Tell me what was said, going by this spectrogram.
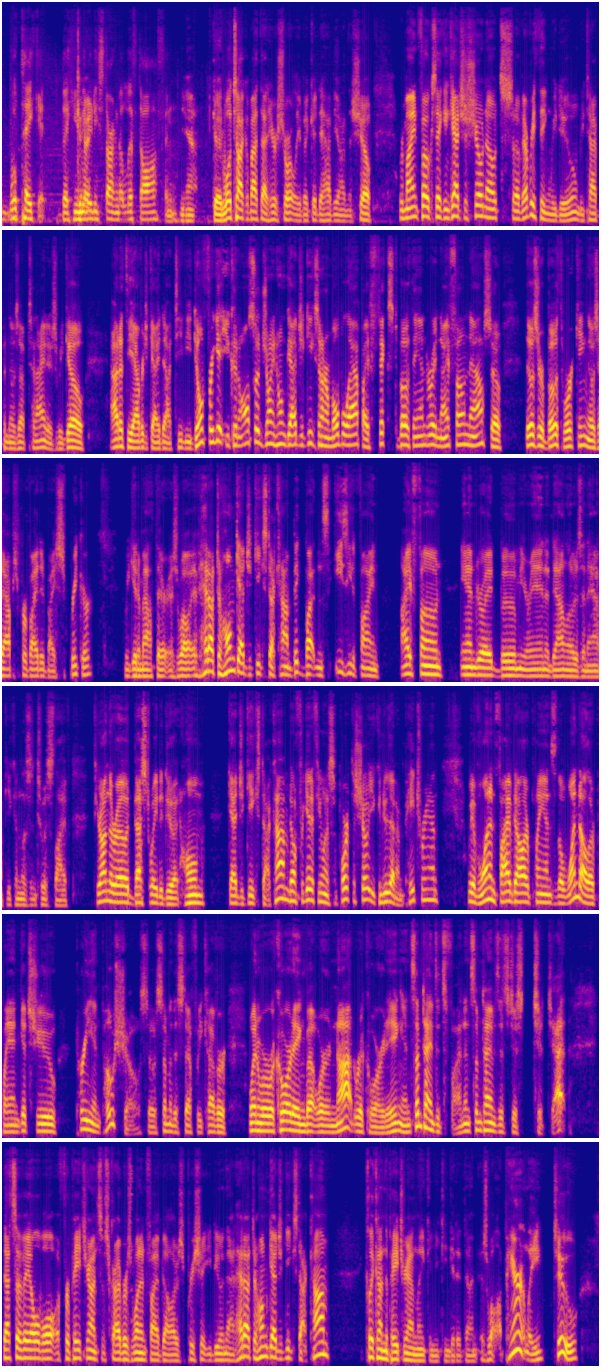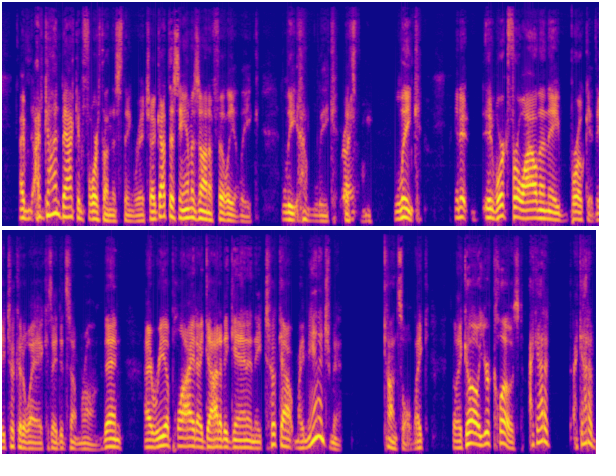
we'll take it. The humidity's starting to lift off, and yeah, good. We'll talk about that here shortly. But good to have you on the show. Remind folks they can catch the show notes of everything we do, and be typing those up tonight as we go out at theaverageguy.tv. Don't forget, you can also join Home Gadget Geeks on our mobile app. I fixed both Android and iPhone now, so those are both working. Those apps provided by Spreaker. We get them out there as well. Head out to homegadgetgeeks.com. Big buttons, easy to find. iPhone, Android, boom, you're in. A download is an app. You can listen to us live. If you're on the road, best way to do it, homegadgetgeeks.com. Don't forget, if you want to support the show, you can do that on Patreon. We have one and $5 plans. The $1 plan gets you pre and post show. So some of the stuff we cover when we're recording, but we're not recording. And sometimes it's fun and sometimes it's just chit chat. That's available for Patreon subscribers, one and five dollars. Appreciate you doing that. Head out to homegadgetgeeks.com, click on the Patreon link, and you can get it done as well. Apparently, too, I've I've gone back and forth on this thing, Rich. I've got this Amazon affiliate leak leak leak. Right. That's funny. Link. And it it worked for a while, then they broke it. They took it away because I did something wrong. Then I reapplied, I got it again, and they took out my management console. Like they're like, oh, you're closed. I got a I got a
